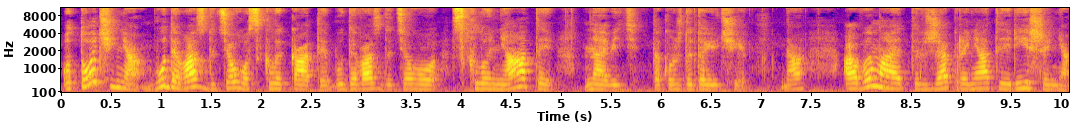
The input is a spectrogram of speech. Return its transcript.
Оточення буде вас до цього скликати, буде вас до цього склоняти, навіть також додаючи. Да? А ви маєте вже прийняти рішення.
